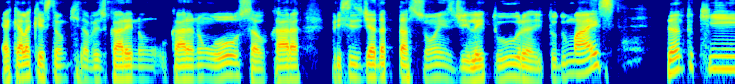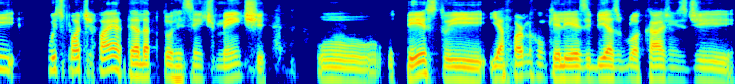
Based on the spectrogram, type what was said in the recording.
é aquela questão que talvez o cara não, o cara não ouça, o cara precise de adaptações de leitura e tudo mais, tanto que o Spotify até adaptou recentemente o, o texto e, e, a forma com que ele exibia as blocagens de,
